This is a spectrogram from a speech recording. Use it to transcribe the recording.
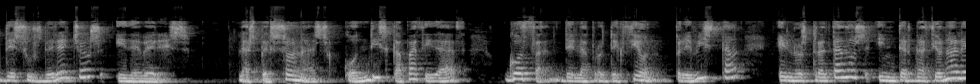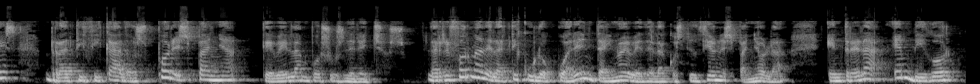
de sus derechos y deberes. Las personas con discapacidad gozan de la protección prevista en los tratados internacionales ratificados por España que velan por sus derechos. La reforma del artículo 49 de la Constitución española entrará en vigor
